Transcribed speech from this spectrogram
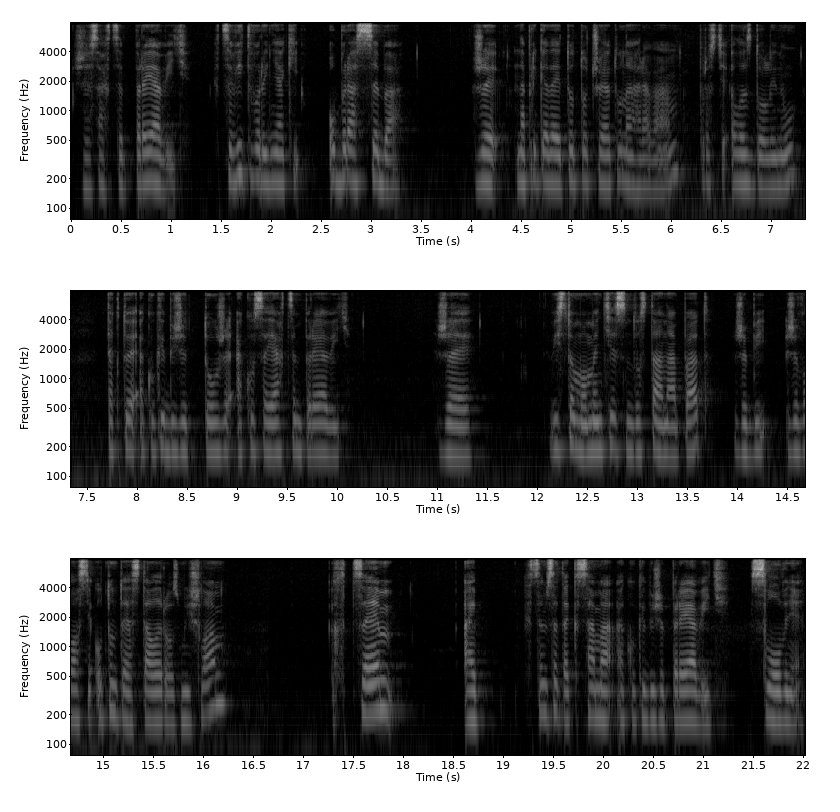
Že sa chce prejaviť. Chce vytvoriť nejaký obraz seba. Že napríklad aj toto, čo ja tu nahrávam, proste LS Dolinu, tak to je ako keby, že to, že ako sa ja chcem prejaviť že v istom momente som dostala nápad, že, by, že vlastne o tomto ja stále rozmýšľam. Chcem aj chcem sa tak sama ako keby že prejaviť slovne.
